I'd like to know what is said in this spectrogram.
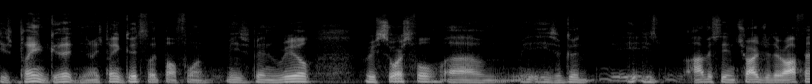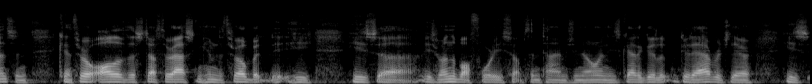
is playing good. You know, he's playing good football for him. He's been real resourceful. Um, he- he's a good. he- He's obviously in charge of their offense and can throw all of the stuff they're asking him to throw. But he he's uh, he's run the ball 40 something times, you know, and he's got a good good average there. He's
